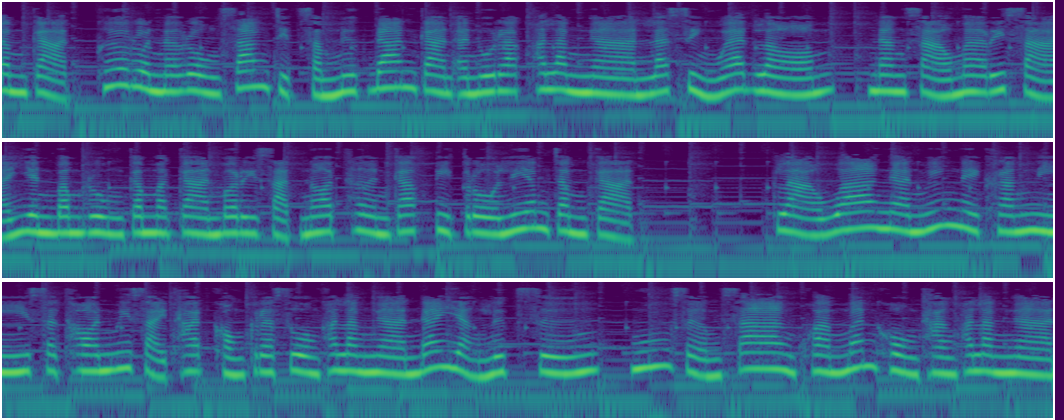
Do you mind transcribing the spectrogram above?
จำกัด เพื่อรณรงค์สร้างจิตสำนึกด้านการอนุรักษ์พลังงานและสิ่งแวดล้อม นางสาวมาริสาเย็นบำรุงกรรมการบริษัท Northern Gulf Petroleum จำกัด กล่าวว่างานวิ่งในครั้งนี้สะท้อนวิสัยทัศน์ของกระทรวงพลังงานได้อย่างลึกซึ้ง มุ่งเสริมสร้างความมั่นคงทางพลังงาน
